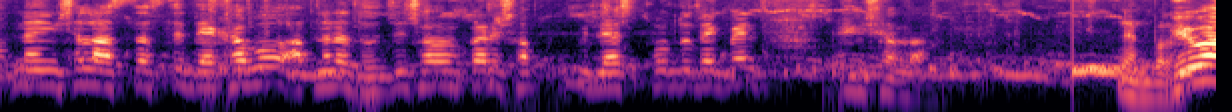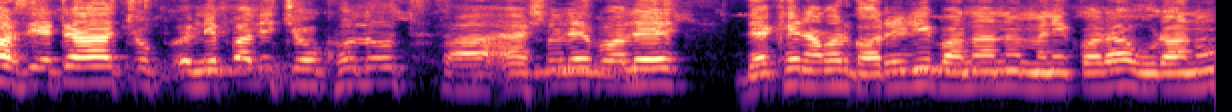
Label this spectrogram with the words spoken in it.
আপনার ইনশাল্লাহ আস্তে আস্তে দেখাবো। আপনারা ধৈর্য সহকারে সব লাস্ট পর্যন্ত দেখবেন ইনশাল্লাহ ভিউয়ার্স এটা চোখ নেপালি চোখ হলুদ। আসলে বলে দেখেন আমার ঘরেরই বানানো মানে করা উড়ানো।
